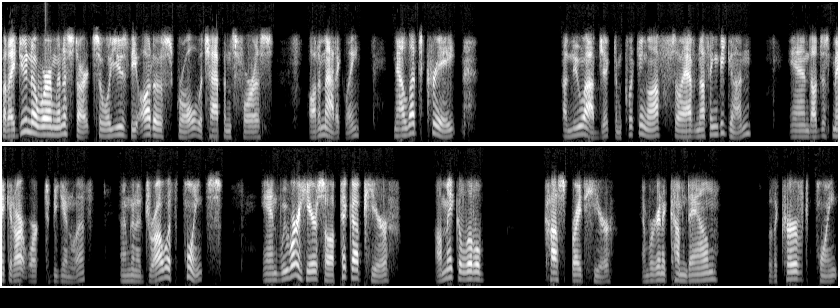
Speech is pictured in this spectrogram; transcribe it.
but I do know where I'm going to start, so we'll use the auto scroll, which happens for us automatically. Now let's create a new object. I'm clicking off so I have nothing begun, and I'll just make it artwork to begin with. And I'm going to draw with points, and we were here, so I'll pick up here. I'll make a little cusp right here, and we're going to come down with a curved point,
